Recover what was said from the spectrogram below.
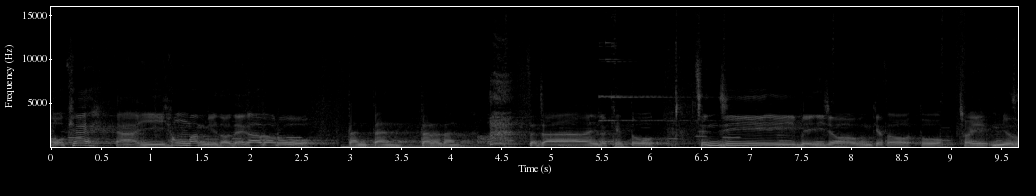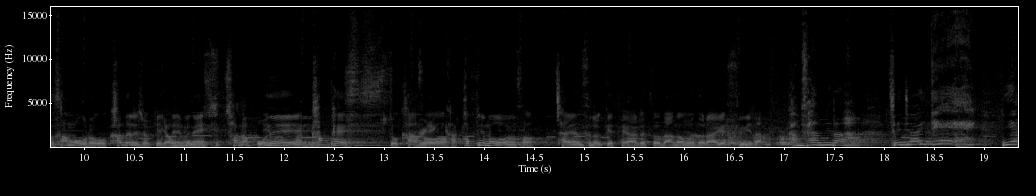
오케이 야 이 형만 믿어 내가 바로 딴딴 따라단 짜잔 이렇게 또 젠지 매니저분께서 또 저희 음료수 사 먹으라고 카드를 줬기 연봉 때문에 수천억 오늘 받는 카페 또 가서 카페. 커피 먹으면서 자연스럽게 대화를 또 나눠보도록 하겠습니다. 감사합니다. 젠지 화이팅! 예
